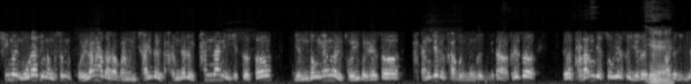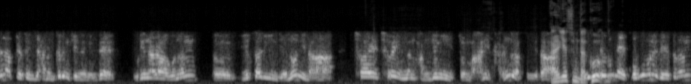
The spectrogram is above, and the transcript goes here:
힘을 몰아주는 것은 곤란하다라고 하는 자기들 나름대로의 판단이 있어서 연동형을 도입을 해서 다당제를 가고 있는 겁니다. 그래서 그 다당제 속에서 여러 예. 정파들이 연합해서 이제 하는 그런 개념인데 우리나라하고는 어, 역사적인 연원이나 처해 처해 있는 환경이 좀 많이 다른 것 같습니다. 알겠습니다. 그 그, 때문에 그 부분에 대해서는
